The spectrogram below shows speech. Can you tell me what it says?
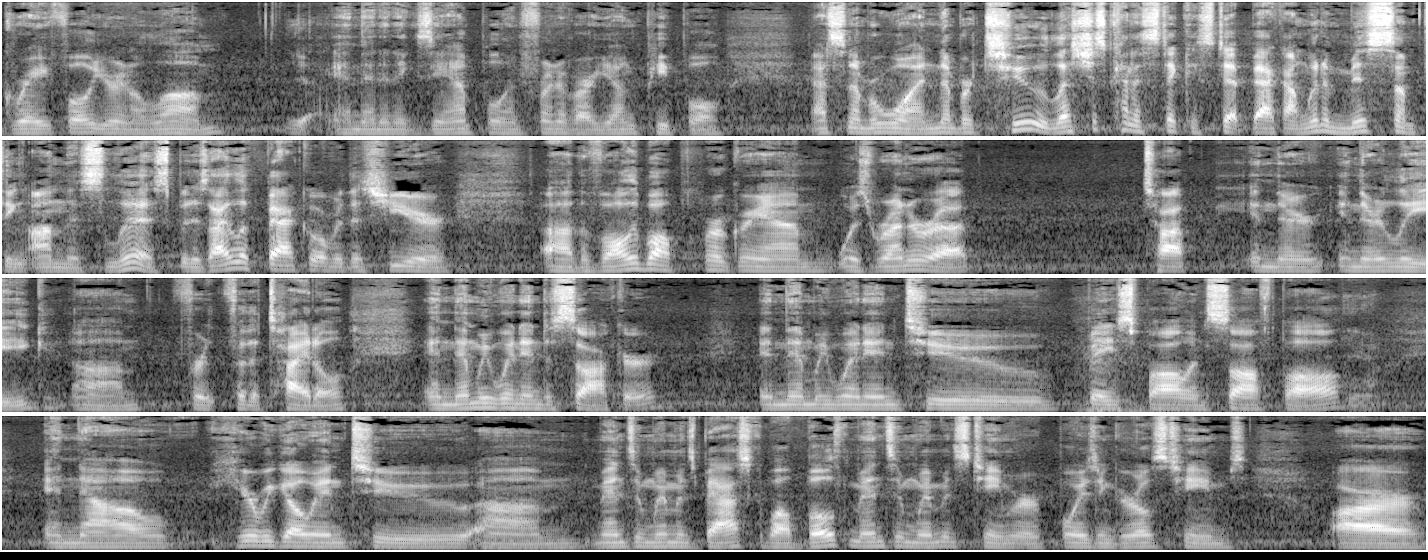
grateful you're an alum Yeah. and then an example in front of our young people. That's number one. Number two, let's just kind of take a step back. I'm going to miss something on this list, but as I look back over this year, uh, the volleyball program was runner up, top in their in their league um, for for the title, and then we went into soccer, and then we went into baseball and softball, Yeah. and now here we go into um, men's and women's basketball. Both men's and women's team or boys and girls teams are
